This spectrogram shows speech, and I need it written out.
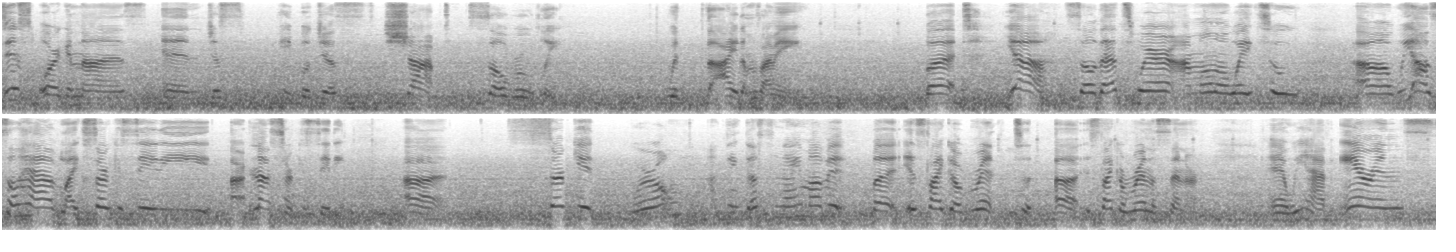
Disorganized and just people just shopped so rudely with the items I mean. But yeah so that's where I'm on my way to uh, we also have like Circuit City uh, not Circuit City uh, Circuit World I think that's the name of it but it's like a rent to, uh, it's like a rent a center. And we have errands.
